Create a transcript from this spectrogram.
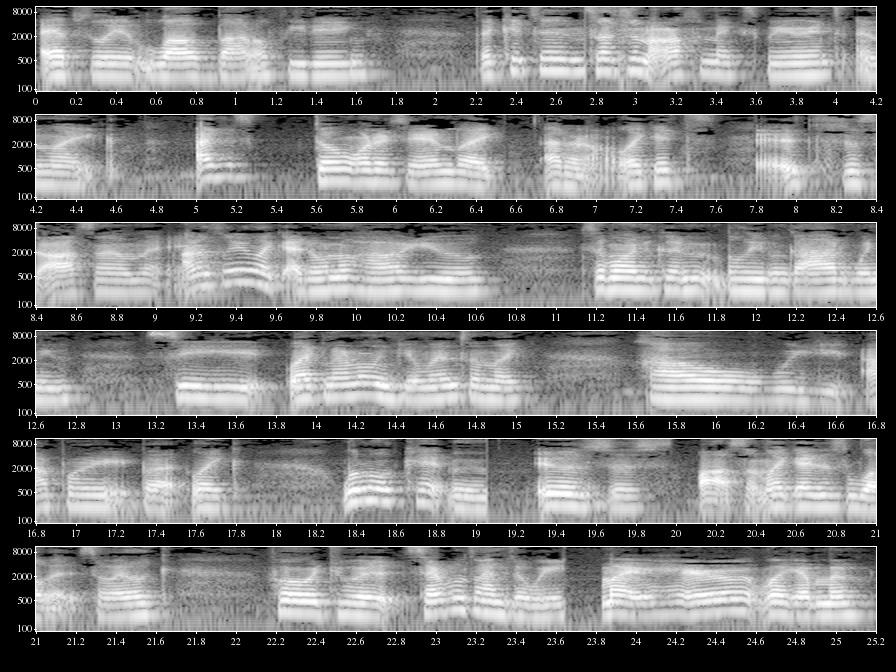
I absolutely love bottle feeding the kittens. Such an awesome experience, and like, I just don't understand, like, I don't know, like, it's, it's just awesome. Honestly, like, I don't know how you, someone couldn't believe in God when you see, like, not only humans, and like, how we operate, but like little kitten, it was just awesome. Like I just love it. So I look forward to it several times a week. My hair, like I'm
